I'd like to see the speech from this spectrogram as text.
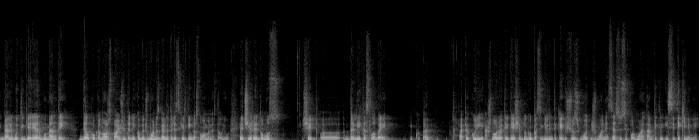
gali būti geri argumentai dėl kokio nors, pavyzdžiui, dalyko, bet žmonės gali turėti skirtingas nuomonės dėl jų. Ir čia yra įdomus šiaip uh, dalykas labai, apie kurį aš noriu ateitie šiaip daugiau pasigilinti, kaip iš jūs žmonėse susiformuoja tam tikri įsitikinimai.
